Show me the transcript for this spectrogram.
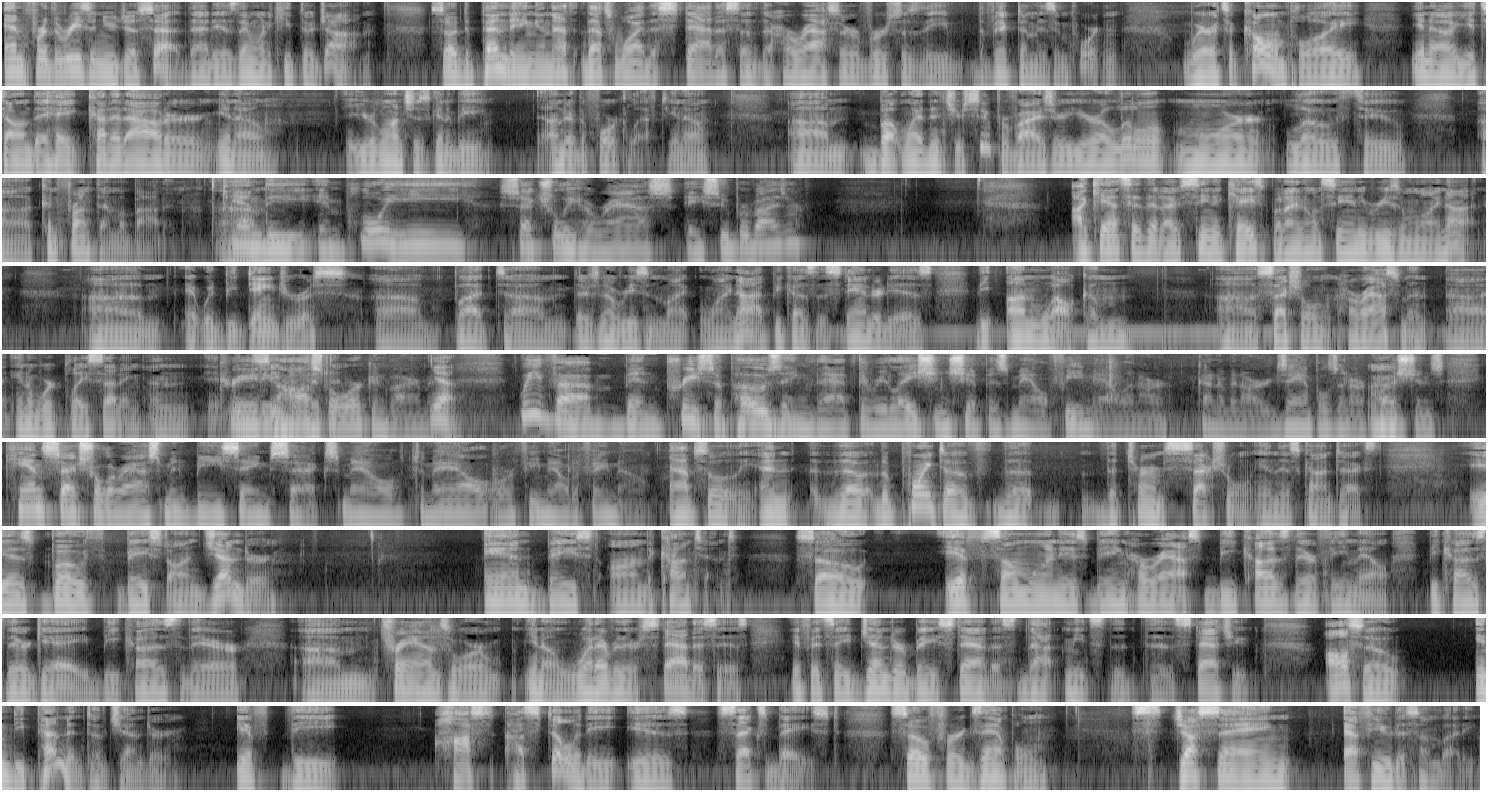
and for the reason you just said, that is, they want to keep their job. So, depending, and that, that's why the status of the harasser versus the, the victim is important. Where it's a co employee, you know, you tell them to, hey, cut it out, or, you know, your lunch is going to be under the forklift, you know. Um, but when it's your supervisor, you're a little more loath to uh, confront them about it. Can um, the employee sexually harass a supervisor? I can't say that I've seen a case, but I don't see any reason why not. Um, it would be dangerous. Uh, but um, there's no reason why, why not because the standard is the unwelcome uh, sexual harassment uh, in a workplace setting and creating a hostile work environment. Yeah. We've uh, been presupposing that the relationship is male female in our kind of in our examples and our mm-hmm. questions. Can sexual harassment be same sex, male to male or female to female? Absolutely. And the the point of the the term sexual in this context is both based on gender and based on the content. So if someone is being harassed because they're female, because they're gay, because they're um, trans, or you know whatever their status is, if it's a gender-based status, that meets the, the statute. Also, independent of gender, if the host- hostility is sex based. So, for example, just saying F you to somebody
